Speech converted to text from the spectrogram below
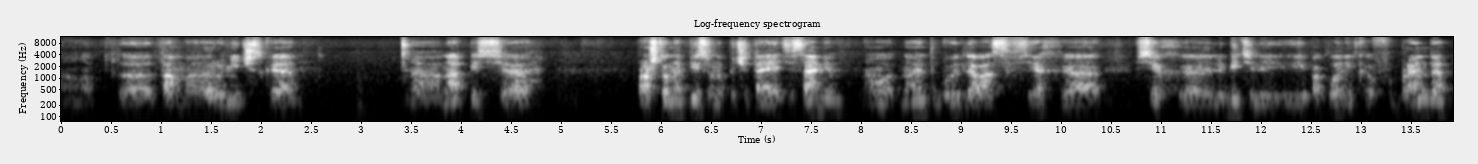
Вот, э, там руническая э, надпись, э, про что написано, почитаете сами. Вот, но это будет для вас всех, всех любителей и поклонников бренда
